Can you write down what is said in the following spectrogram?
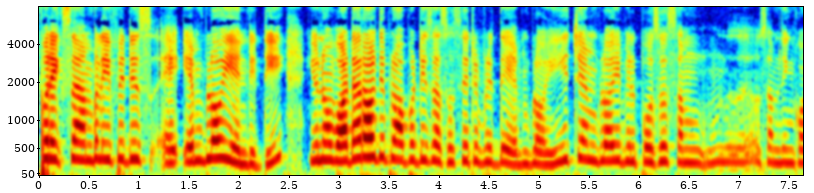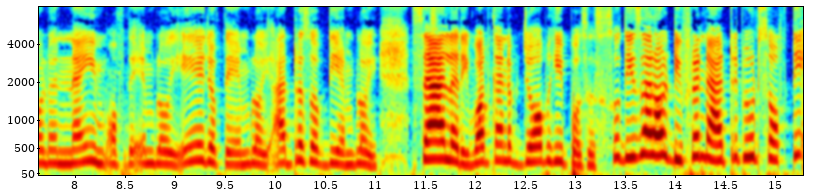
For example if it is a employee entity you know what are all the properties associated with the employee? Each employee will possess some something called a name of the employee age of the employee address of the employee salary what kind of job he possesses. So these are all different attributes of the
